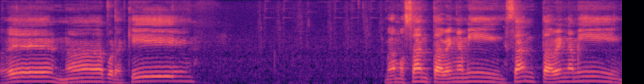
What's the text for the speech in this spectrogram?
A ver, nada por aquí. Vamos, Santa, ven a mí. Santa, ven a mí.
